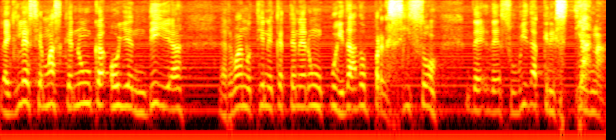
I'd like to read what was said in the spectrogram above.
La iglesia más que nunca hoy en día, hermano, tiene que tener un cuidado preciso de, su vida cristiana.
